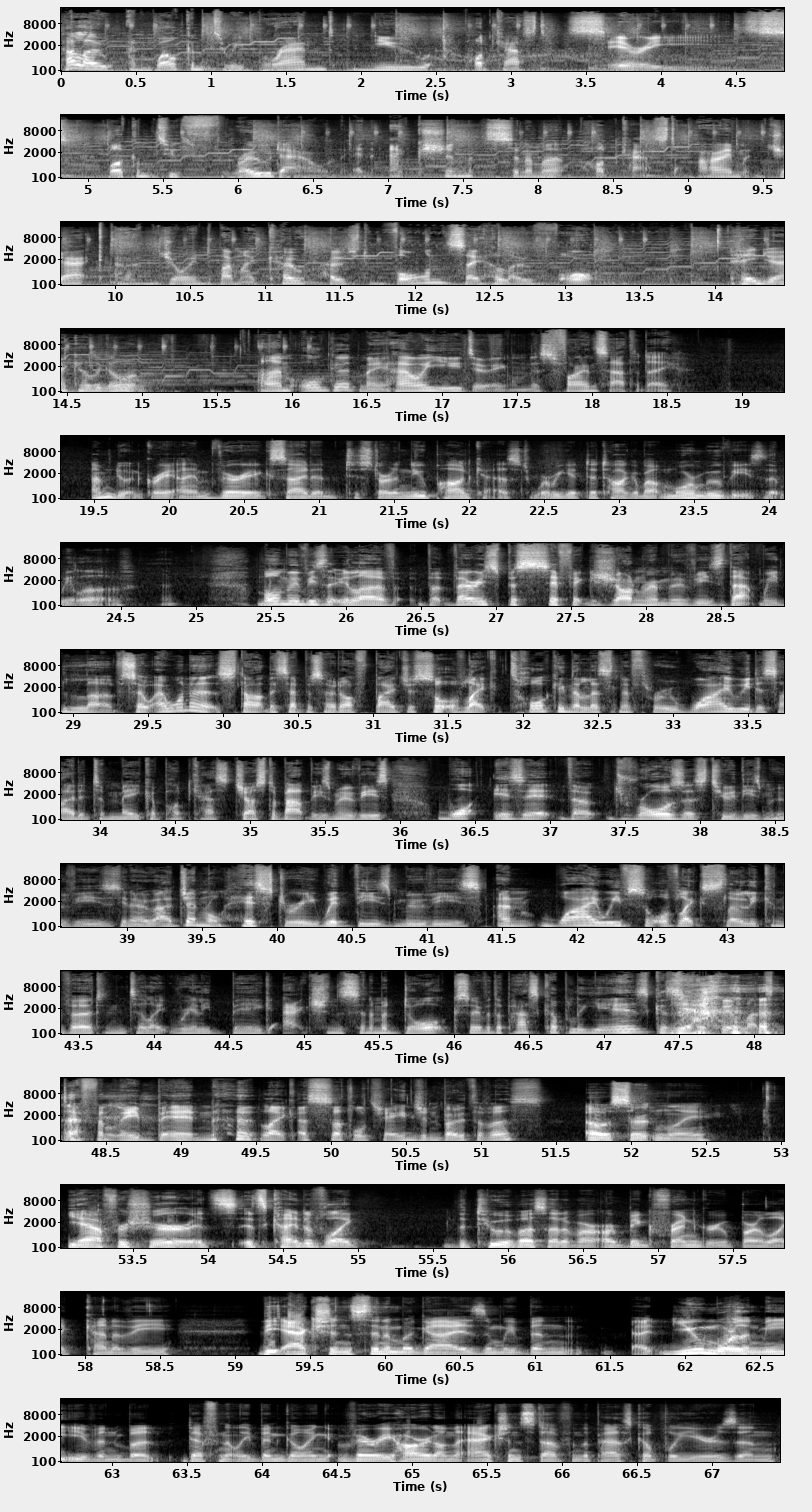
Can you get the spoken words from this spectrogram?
Hello, and welcome to a brand new podcast series. Welcome to Throwdown, an action cinema podcast. I'm Jack, and I'm joined by my co host Vaughn. Say hello, Vaughn. Hey, Jack, how's it going? I'm all good, mate. How are you doing on this fine Saturday? I'm doing great. I am very excited to start a new podcast where we get to talk about more movies that we love. More movies that we love, but very specific genre movies that we love. So I want to start this episode off by just sort of like talking the listener through why we decided to make a podcast just about these movies. What is it that draws us to these movies? You know, our general history with these movies, and why we've sort of like slowly converted into like really big action cinema dorks over the past couple of years. Because Yeah. I feel that's definitely been like a subtle change in both of us. Oh, certainly. Yeah, for sure. It's it's kind of like the two of us out of our, our big friend group are like kind of the the action cinema guys and we've been uh, you more than me even but definitely been going very hard on the action stuff in the past couple of years and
